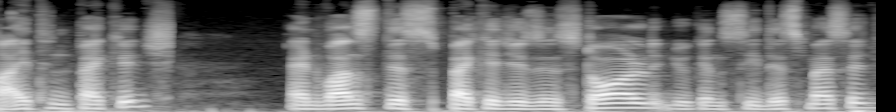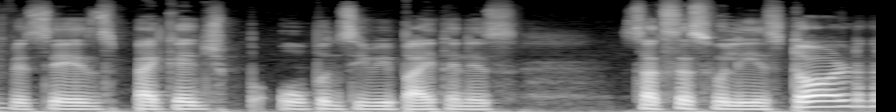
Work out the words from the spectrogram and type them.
Python package. And once this package is installed you can see this message which says package OpenCV Python is successfully installed.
